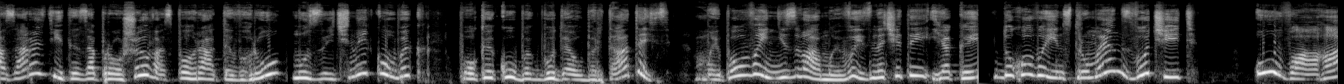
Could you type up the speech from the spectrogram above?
А зараз, діти, запрошую вас пограти в гру музичний кубик. Поки кубик буде обертатись, ми повинні з вами визначити, який духовий інструмент звучить. Увага!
